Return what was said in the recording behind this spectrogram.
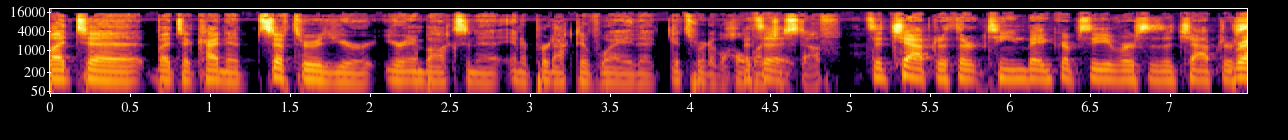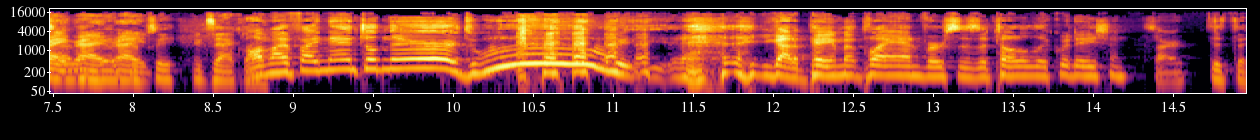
but to but to kind of sift through your your inbox in a in a productive way that gets rid of a whole it's bunch a, of stuff. It's a chapter thirteen bankruptcy versus a chapter right, seven right, bankruptcy. Right. Exactly. All my financial nerds, woo! you got a payment plan versus a total liquidation. Sorry, the,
